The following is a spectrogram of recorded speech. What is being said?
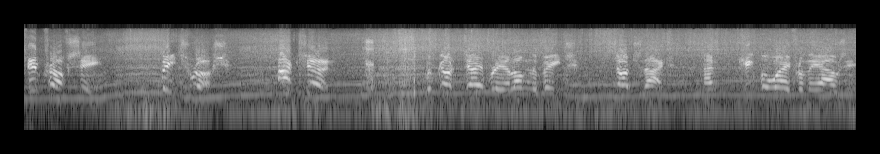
Improv scene. Beach rush. Action! We've got debris along the beach. Dodge that, and keep away from the houses.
